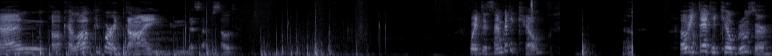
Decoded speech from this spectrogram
And okay, a lot of people are dying in this episode. Wait, did Sam get a kill? Oh, he did. He killed Bruiser.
